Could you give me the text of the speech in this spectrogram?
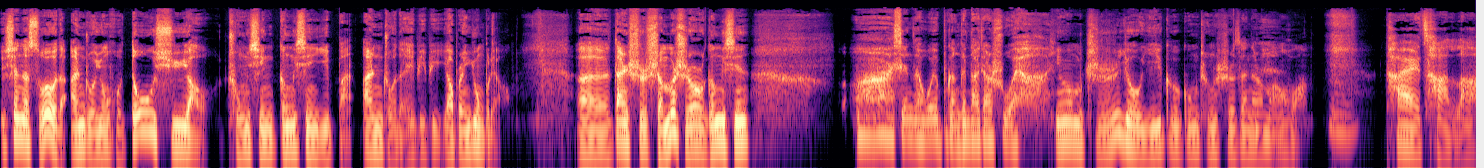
现在所有的安卓用户都需要重新更新一版安卓的 APP，要不然用不了。呃，但是什么时候更新啊？现在我也不敢跟大家说呀，因为我们只有一个工程师在那儿忙活，嗯 太惨了，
